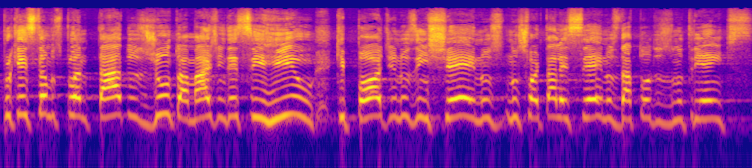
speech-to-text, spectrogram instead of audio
porque estamos plantados junto à margem desse rio que pode nos encher, nos, nos fortalecer e nos dar todos os nutrientes.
